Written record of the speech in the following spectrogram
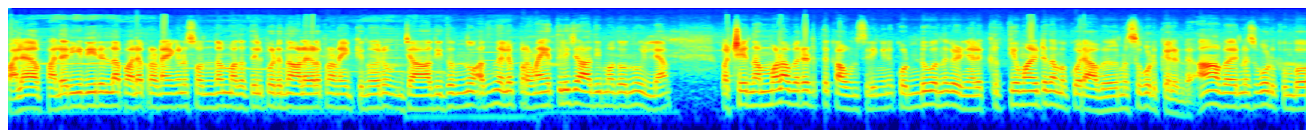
പല പല രീതിയിലുള്ള പല പ്രണയങ്ങളും സ്വന്തം മതത്തിൽപ്പെടുന്ന ആളുകളെ പ്രണയിക്കുന്നവരും ജാതി ഇതൊന്നും അതൊന്നുമല്ല പ്രണയത്തിൽ ജാതി മതമൊന്നും ഇല്ല പക്ഷേ നമ്മൾ അവരുടെ അടുത്ത് കൗൺസിലിങ്ങിന് കൊണ്ടുവന്നു കഴിഞ്ഞാൽ കൃത്യമായിട്ട് നമുക്ക് ഒരു അവയർനെസ് കൊടുക്കലുണ്ട്. ആ അവയർനെസ് കൊടുക്കുമ്പോൾ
